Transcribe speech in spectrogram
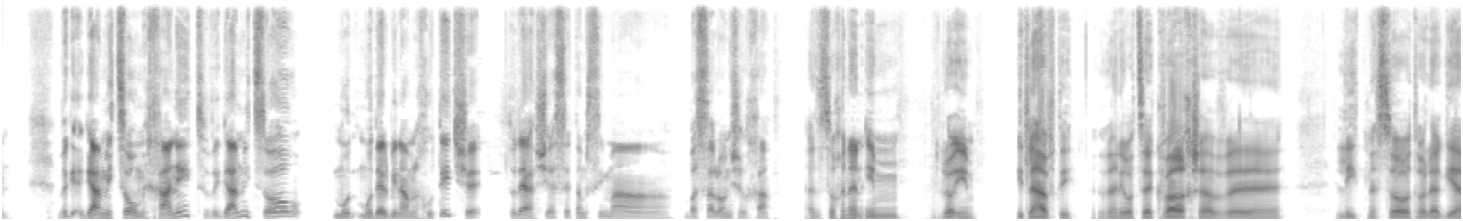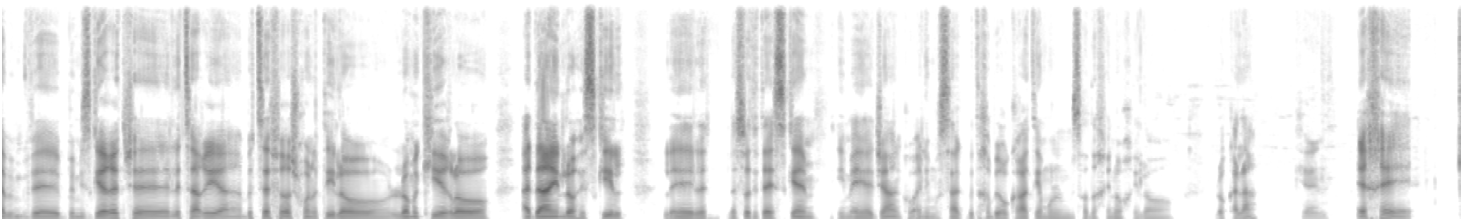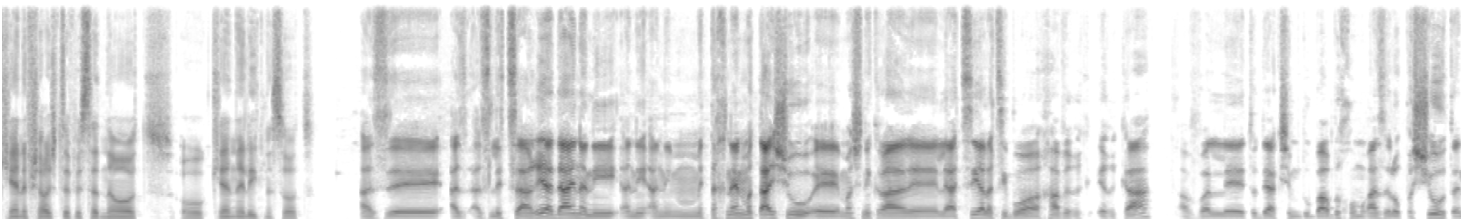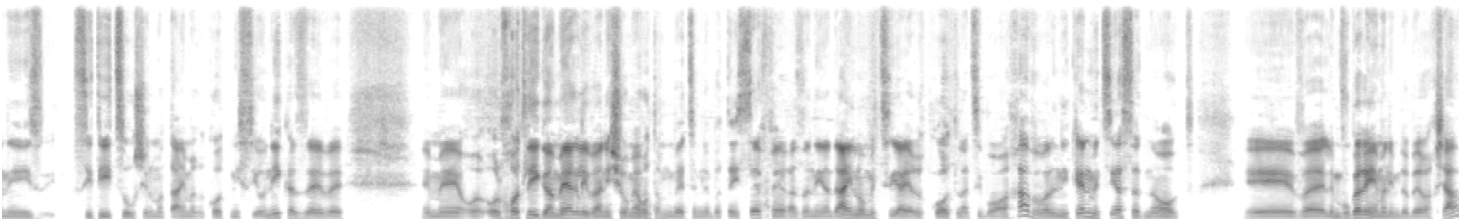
וגם ליצור מכנית, וגם ליצור מודל בינה מלאכותית, ש... אתה יודע, שיעשה את המשימה בסלון שלך. אז לצורך העניין, אם, לא אם, התלהבתי, ואני רוצה כבר עכשיו uh, להתנסות או להגיע במסגרת שלצערי הבית ספר השכונתי לא, לא מכיר, לא, עדיין לא השכיל לעשות את ההסכם עם AI Junk, או אין לי מושג, בטח הבירוקרטיה מול משרד החינוך היא לא, לא קלה. כן. איך uh, כן אפשר להשתתף בסדנאות, או כן להתנסות? אז, אה, אז, אז לצערי עדיין אני, אני, אני מתכנן מתישהו, אה, מה שנקרא, אה, להציע לציבור הרחב ערכה, אבל אתה יודע, כשמדובר בחומרה זה לא פשוט, אני עשיתי ייצור של 200 ערכות ניסיוני כזה, והן הולכות להיגמר לי ואני שומר אותן בעצם לבתי ספר, אז אני עדיין לא מציע ערכות לציבור הרחב, אבל אני כן מציע סדנאות. ולמבוגרים אני מדבר עכשיו.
